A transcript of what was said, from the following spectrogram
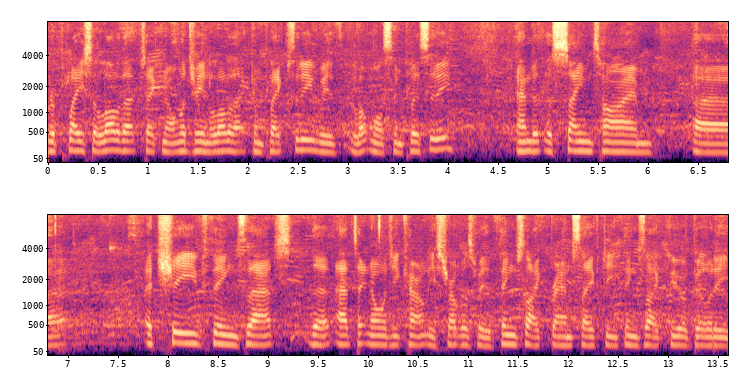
replace a lot of that technology and a lot of that complexity with a lot more simplicity, and at the same time uh, achieve things that that ad technology currently struggles with. Things like brand safety, things like viewability,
